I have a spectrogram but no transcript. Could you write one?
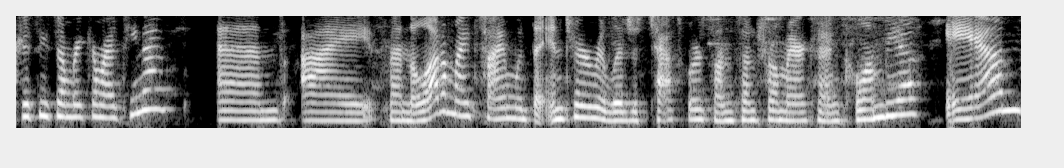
Chrissy Stonebraker Martinez, and I spend a lot of my time with the Inter-Religious Task Force on Central America and Colombia, and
